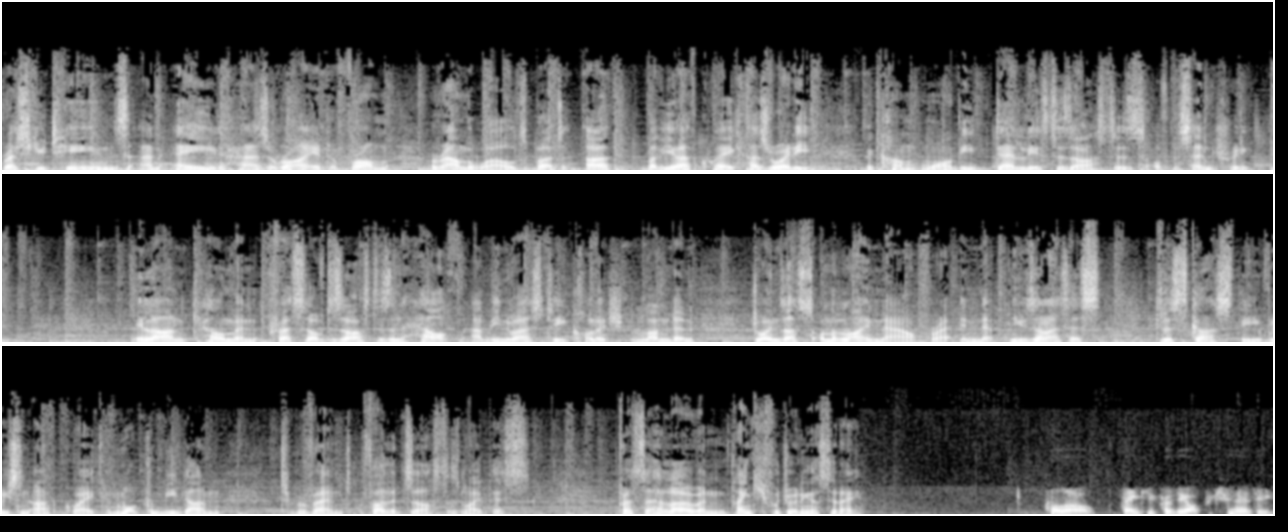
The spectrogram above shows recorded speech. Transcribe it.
Rescue teams and aid has arrived from around the world, but, earth, but the earthquake has already become one of the deadliest disasters of the century. Ilan Kelman, Professor of Disasters and Health at the University College London, joins us on the line now for our in depth news analysis to discuss the recent earthquake and what can be done to prevent further disasters like this. Professor, hello, and thank you for joining us today. Hello, thank you for the opportunity.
